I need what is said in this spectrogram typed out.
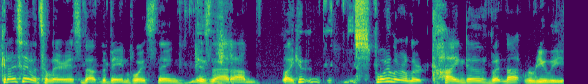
Can I say what's hilarious about the Bane voice thing is that um, like spoiler alert kind of but not really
